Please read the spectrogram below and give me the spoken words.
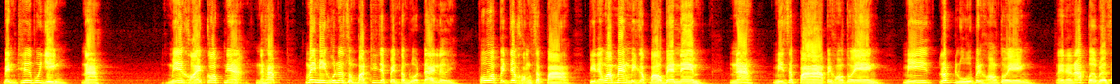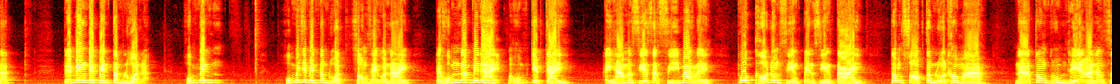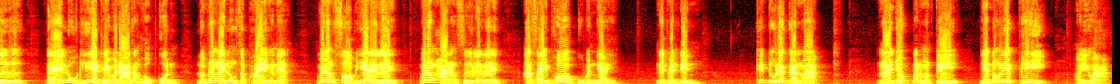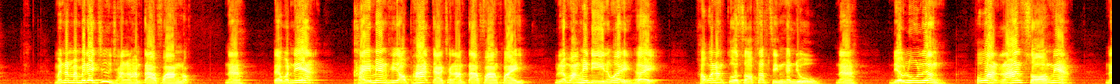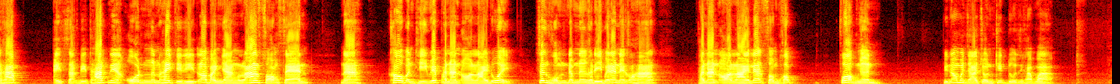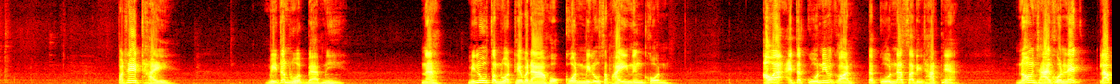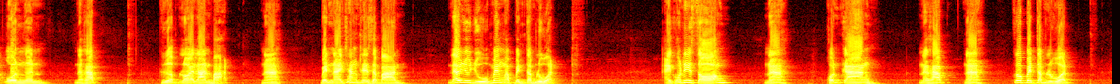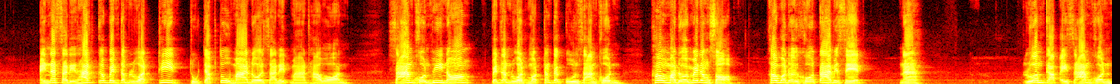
เป็นชื่อผู้หญิงนะเมียขอให้ก๊อฟเนี่ยนะครับ ไม่มีคุณสมบัติที่จะเป็นตำรวจได้เลย เพราะว่าเป็นเจ้าของสปาเพียงแต่ว่าแม่งมีกระเป๋าแบรนด์เนมนะมีสปาเป็นของตัวเอง มีรถหรูเป็นของตัวเอง ในฐานะเปิดบริษัท แต่แม่งได้เป็นตำรวจอะ ผมเป็น ผมไม่ใช่เป็นตำรวจสองแสนกว่านาย แต่ผมรับไม่ได้ เพราะผมเจ็บใจ ไอ้หามันเสียศักดิ์ศรีมากเลย พวกเขาต้องเสี่ยงเป็นเสี่ยงตาย ต้องสอบตำรวจเข้ามานะต้องทุ่มเทอ่านหนังสือ แต่ลูกเฮียเทวดาทั้งหกคน รวมทั้งไอ้ลูกสะใภ้กันเนี่ย ไม่ต้องสอบเฮียอะไรเลย ไม่ต้องอ่านหนังสืออะไรเลย อาศัยพ่อกูเป็นใหญ่ในแผ่นดิน คิดดูแล้วกันว่า นายกรัฐมนตรียังต้องเรียกพี่เอางี้ว่ามันนั้นมันไม่ได้ชื่อฉลามตาฟางหรอกนะ แต่วันเนี้ยใครแม่งที่เอาพระจากฉลามตาฟางไประวังให้ดีนะเว้ยเฮ้ยเขากำลังตรวจสอบทรัพย์สินกันอยู่นะ เดี๋ยวรู้เรื่อง เพราะว่าล้านสองเนี่ยนะครับ ไอ้ศักดิทัศน์เนี่ยโอนเงินให้จิติรอบบางอย่างล้านสองแสนนะเข้าบัญชีเว็บพนันออนไลน์ด้วย ซึ่งผมดำเนินคดีไปแล้วในข้อหา พนันออนไลน์และสมคบฟอกเงิน พี่น้องประชาชนคิดดูสิครับว่า ประเทศไทย มีตำรวจแบบนี้นะมีลูกตำรวจเทวดาหกคน มีลูกสะใภ้อีกหนึ่งคน เอาอะไอตระกูลนี่มาก่อนตระกูลนัทสริทัศน์เนี่ย น้องชายคนเล็กรับโอนเงินนะครับ เกือบร้อยล้านบาทนะ เป็นนายช่างเทศบาล แล้วอยู่ๆแม่งมาเป็นตำรวจ ไอคนที่สองนะ คนกลางนะครับนะ ก็เป็นตำรวจ ไอ้นัทสันติทัศน์ก็เป็นตำรวจที่ถูกจับตู้ม้าโดยสานิตมหาถาวรสามคนพี่น้องเป็นตำรวจหมดทั้งตระกูลสามคน เข้ามาโดยไม่ต้องสอบ เข้ามาโดยโคต้าพิเศษนะ รวมกับไอ้สามคน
